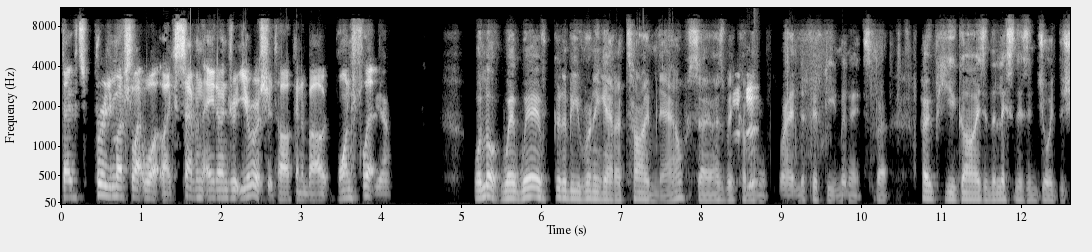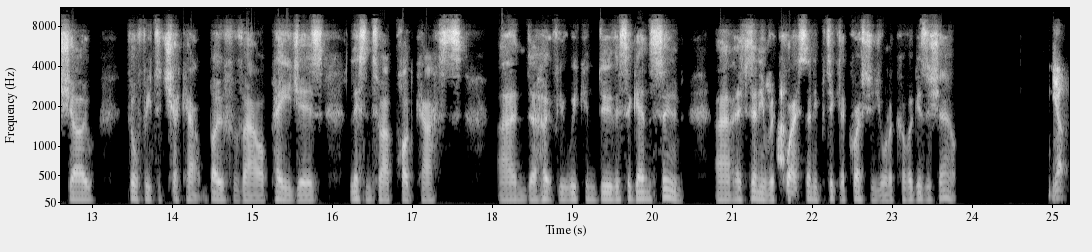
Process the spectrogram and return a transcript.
That's pretty much like what, like seven, 800 euros you're talking about, one flip. Yeah. Well, look, we're we're going to be running out of time now, so as we're coming mm-hmm. up, we're into fifteen minutes. But hope you guys and the listeners enjoyed the show feel free to check out both of our pages, listen to our podcasts, and uh, hopefully we can do this again soon. Uh, if there's any requests, any particular questions you want to cover, give us a shout. Yep.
